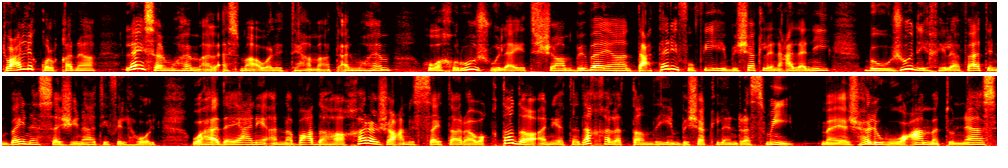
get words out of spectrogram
تعلق القناة ليس المهم الأسماء والاتهامات المهم هو خروج ولاية الشام ببيان تعترف فيه بشكل علني بوجود خلافات بين السجينات في الهول. وهذا يعني أن بعضها خرج عن السيطرة واقتضى أن يتدخل التنظيم بشكل رسمي. ما يجهله عامة الناس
